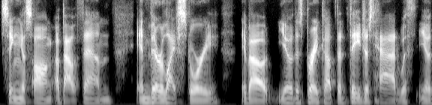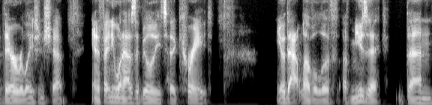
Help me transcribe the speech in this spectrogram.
singing a song about them and their life story about you know this breakup that they just had with you know their relationship and if anyone has the ability to create you know that level of of music then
